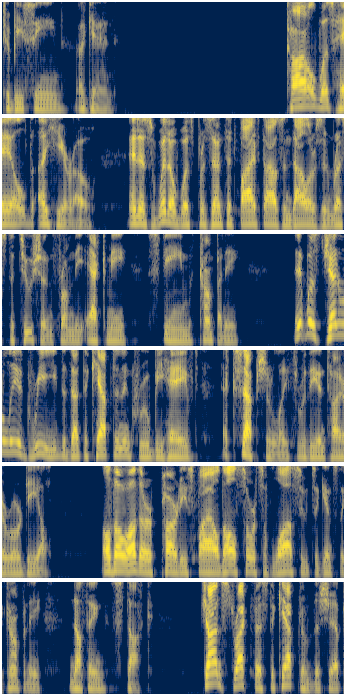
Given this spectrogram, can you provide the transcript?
to be seen again. Carl was hailed a hero, and his widow was presented $5,000 in restitution from the Acme Steam Company. It was generally agreed that the captain and crew behaved exceptionally through the entire ordeal. Although other parties filed all sorts of lawsuits against the company, nothing stuck. John Streckfus, the captain of the ship,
